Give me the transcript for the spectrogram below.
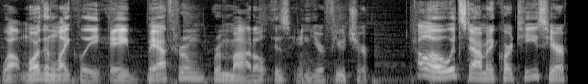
well, more than likely, a bathroom remodel is in your future. Hello, it's Domenic Cortese here.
